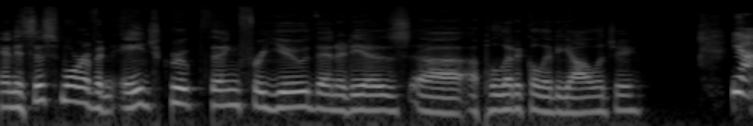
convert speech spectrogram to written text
And is this more of an age group thing for you than it is uh, a political ideology? Yeah,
